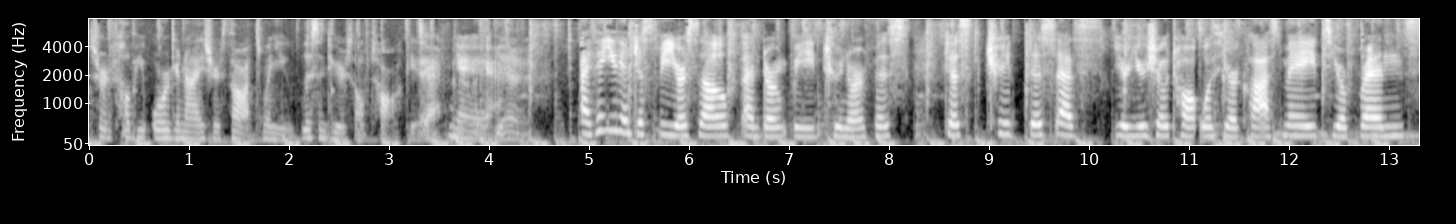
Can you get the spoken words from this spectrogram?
sort of help you organize your thoughts when you listen to yourself talk. Yeah. Definitely. Yeah, yeah, yeah. I think you can just be yourself and don't be too nervous. Just treat this as your usual talk with your classmates, your friends.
